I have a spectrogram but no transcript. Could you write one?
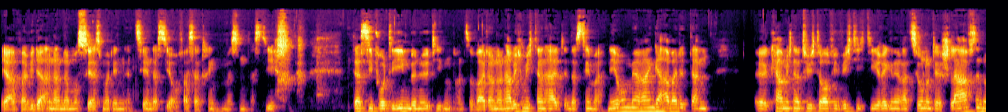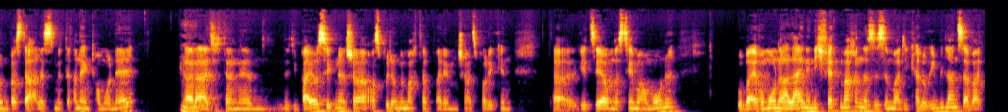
ja, bei wieder anderen, da musst du erstmal denen erzählen, dass die auch Wasser trinken müssen, dass die, dass die Protein benötigen und so weiter. Und dann habe ich mich dann halt in das Thema Ernährung mehr reingearbeitet. Dann äh, kam ich natürlich darauf, wie wichtig die Regeneration und der Schlaf sind und was da alles mit dranhängt hormonell. Mhm. Gerade als ich dann ähm, die Biosignature-Ausbildung gemacht habe bei dem Charles Poliquin, da geht es sehr um das Thema Hormone. Wobei Hormone alleine nicht fett machen, das ist immer die Kalorienbilanz, aber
